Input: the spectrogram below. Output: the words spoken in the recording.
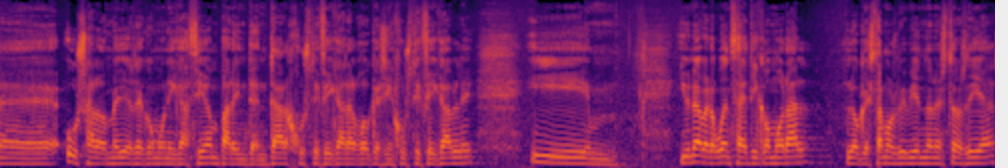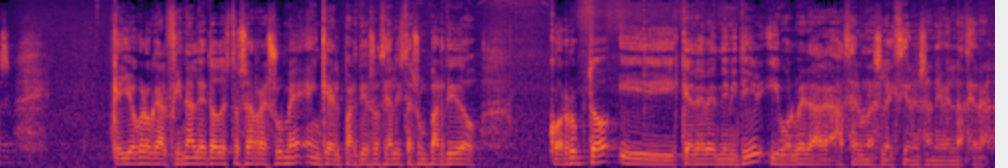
eh, usa los medios de comunicación para intentar justificar algo que es injustificable y, y una vergüenza ético-moral lo que estamos viviendo en estos días, que yo creo que al final de todo esto se resume en que el Partido Socialista es un partido corrupto y que deben dimitir y volver a hacer unas elecciones a nivel nacional.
